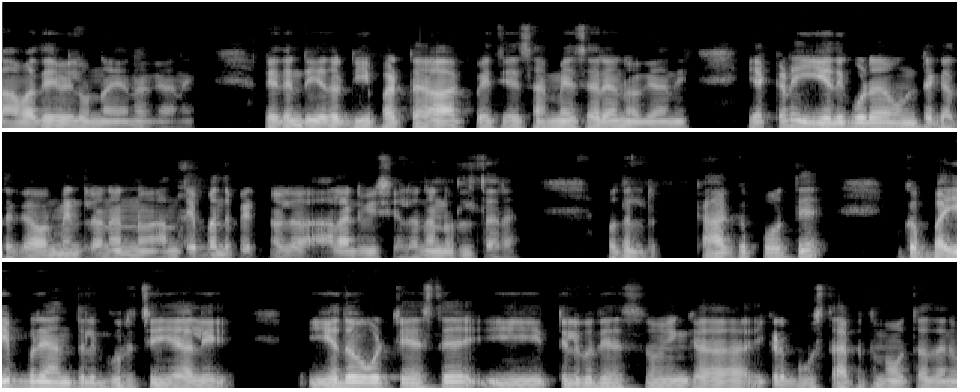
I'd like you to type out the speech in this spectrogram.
లావాదేవీలు ఉన్నాయనో కానీ లేదంటే ఏదో డీ పట్ట ఆక్యుపై చేసి అమ్మేశారనో కానీ ఎక్కడ ఏది కూడా ఉంటే గత గవర్నమెంట్లో నన్ను అంత ఇబ్బంది పెట్టిన వాళ్ళు అలాంటి విషయాల్లో నన్ను వదులుతారా? వదలరు. కాకపోతే ఒక భయభ్రాంతులకు గురి చేయాలి ఏదో ఒకటి చేస్తే ఈ తెలుగుదేశం ఇంకా ఇక్కడ భూస్థాపితం అవుతుందనే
